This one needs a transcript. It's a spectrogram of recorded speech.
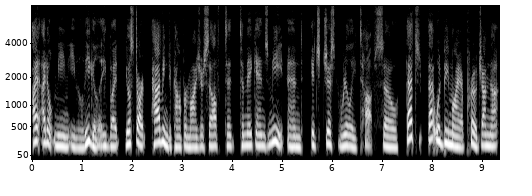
I, I, don't mean illegally, but you'll start having to compromise yourself to to make ends meet, and it's just really tough. So that's that would be my approach. I'm not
